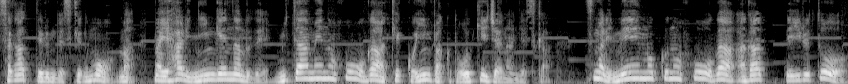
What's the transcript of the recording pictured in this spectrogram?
下がってるんですけども、まあ、まあ、やはり人間なので見た目の方が結構インパクト大きいじゃないですか。つまり名目の方が上がっていると、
